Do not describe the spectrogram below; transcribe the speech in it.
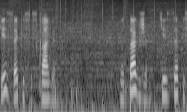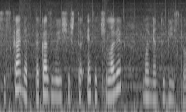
есть записи с камер. Но также есть записи с камер, доказывающие, что этот человек в момент убийства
